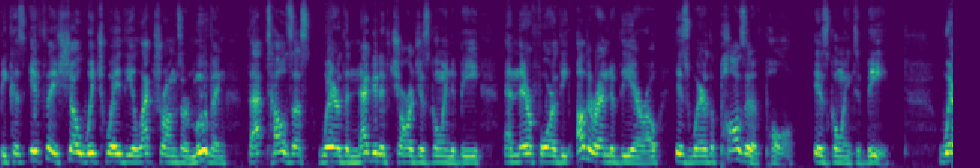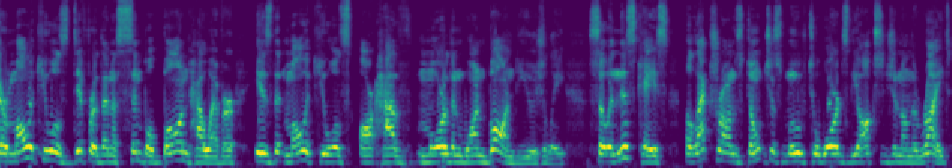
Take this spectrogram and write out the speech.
because if they show which way the electrons are moving, that tells us where the negative charge is going to be, and therefore the other end of the arrow is where the positive pole is going to be. Where molecules differ than a simple bond, however, is that molecules are have more than one bond usually. So in this case, electrons don't just move towards the oxygen on the right,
